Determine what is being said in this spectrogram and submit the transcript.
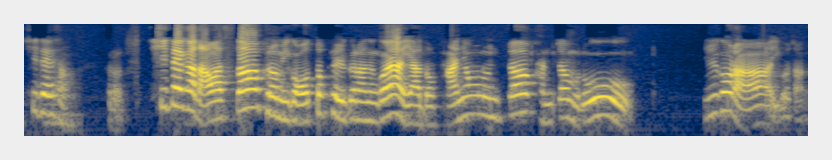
시대상. 그렇지. 시대가 나왔어? 그럼 이거 어떻게 읽으라는 거야? 야, 너 반영론적 관점으로 읽어라. 이거잖아.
